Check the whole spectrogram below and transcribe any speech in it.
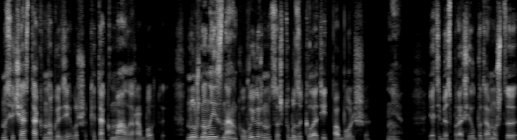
Но сейчас так много девушек и так мало работы. Нужно наизнанку вывернуться, чтобы заколотить побольше. Нет, я тебя спросил, потому что...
